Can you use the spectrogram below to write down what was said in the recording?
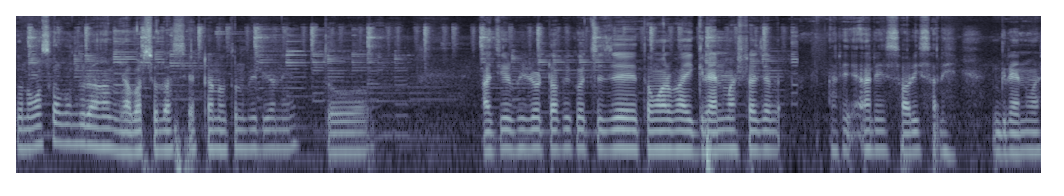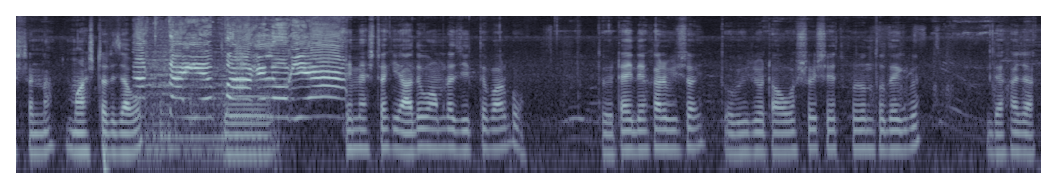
তো নমস্কার বন্ধুরা আমি আবার চলে আসছি একটা নতুন ভিডিও নিয়ে তো আজকের ভিডিওর টপিক হচ্ছে যে তোমার ভাই গ্র্যান্ড মাস্টার যাবে। আরে আরে সরি সরি গ্র্যান্ড মাস্টার না মাস্টারে যাব। তো এই ম্যাচটা কি আদৌ আমরা জিততে পারব? তো এটাই দেখার বিষয়। তো ভিডিওটা অবশ্যই শেষ পর্যন্ত দেখবে। দেখা যাক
